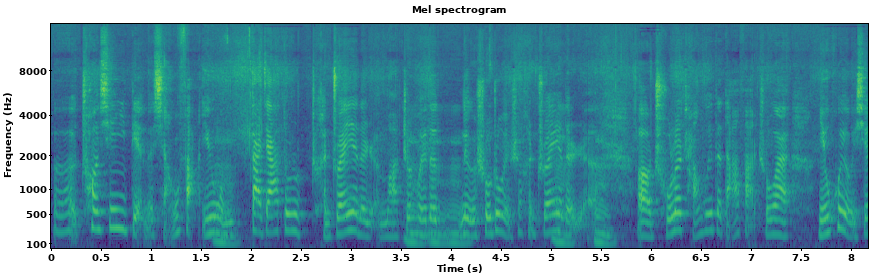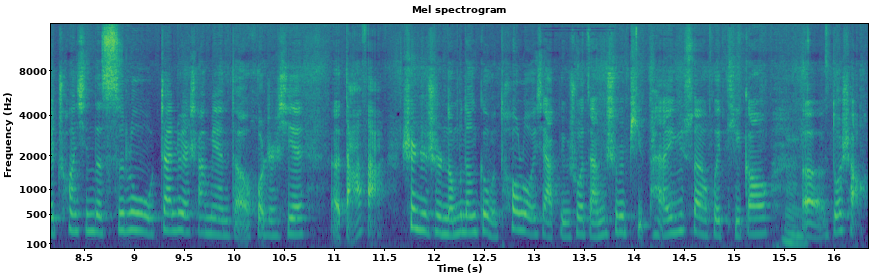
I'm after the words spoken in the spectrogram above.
呃创新一点的想法，因为我们大家都是很专业的人嘛，这回的那个受众也是很专业的人，呃，除了常规的打法之外，您会有一些创新的思路、战略上面的或者一些呃打法，甚至是能不能给我们透露一下，比如说咱们是不是品牌预算会提高呃多少？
